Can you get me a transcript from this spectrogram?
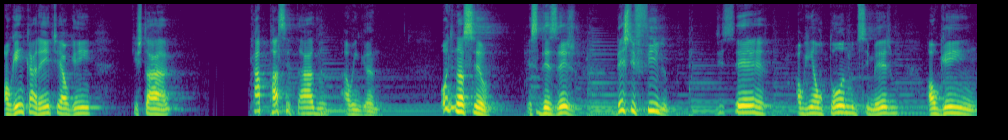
Alguém carente é alguém que está capacitado ao engano. Onde nasceu esse desejo deste filho de ser alguém autônomo de si mesmo, alguém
